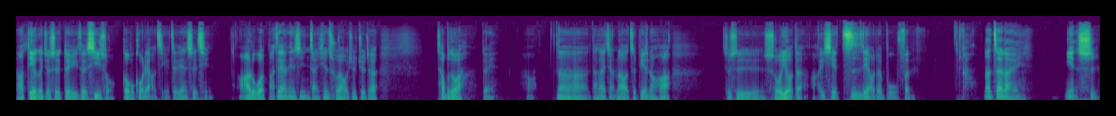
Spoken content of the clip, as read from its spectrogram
然后第二个就是对于这细所够不够了解这件事情啊。如果把这两件事情展现出来，我就觉得差不多啊。对，好，那大概讲到这边的话，就是所有的啊一些资料的部分。好，那再来面试，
